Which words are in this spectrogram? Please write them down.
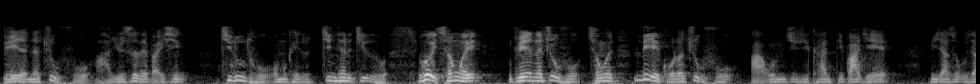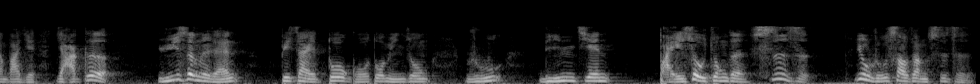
别人的祝福啊！以色列百姓，基督徒，我们可以说今天的基督徒会成为别人的祝福，成为列国的祝福啊！我们继续看第八节，弥迦书五章八节，雅各余剩的人。必在多国多民中，如林间百兽中的狮子，又如少壮狮子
